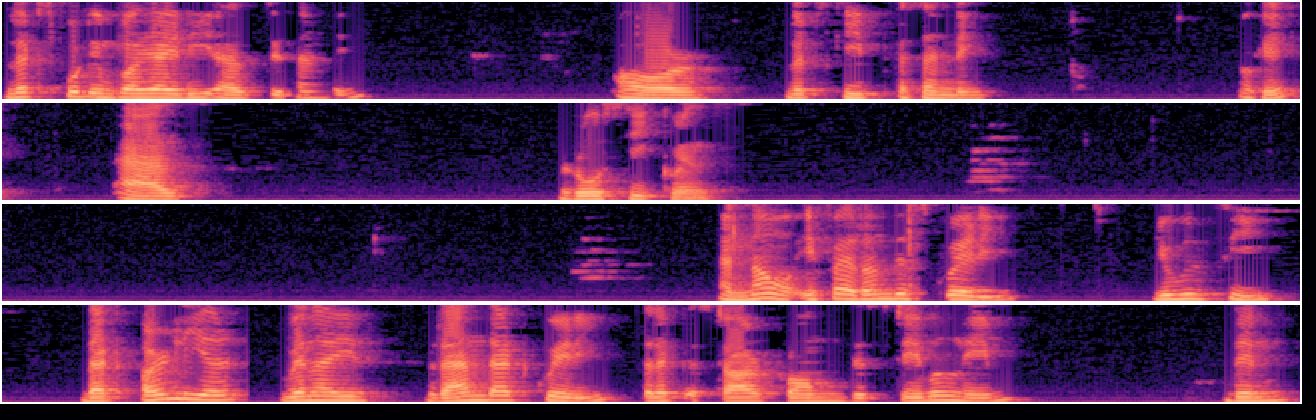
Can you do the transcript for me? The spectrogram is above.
let's put employee ID as descending or let's keep ascending okay as row sequence. And now if I run this query you will see that earlier when I ran that query select a star from this table name then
